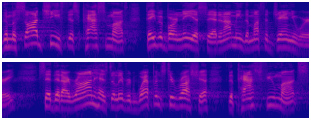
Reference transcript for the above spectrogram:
The Mossad chief this past month, David Barnea, said, and I mean the month of January, said that Iran has delivered weapons to Russia the past few months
